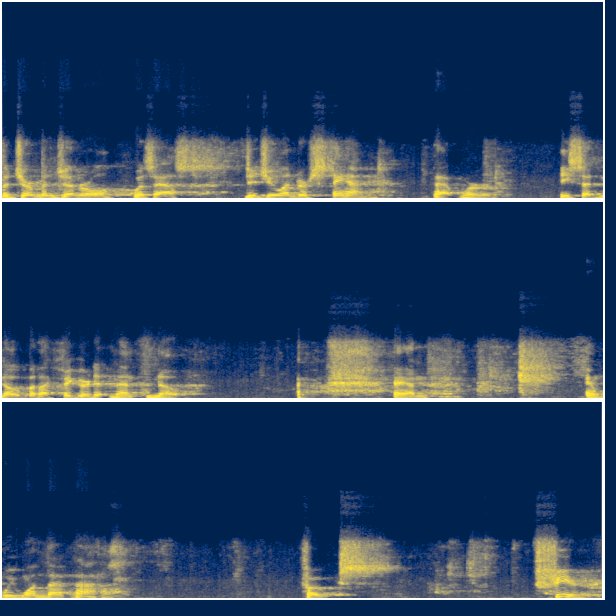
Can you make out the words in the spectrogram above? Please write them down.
the German general was asked, Did you understand that word? He said, No, but I figured it meant no. and, and we won that battle. Folks, fear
